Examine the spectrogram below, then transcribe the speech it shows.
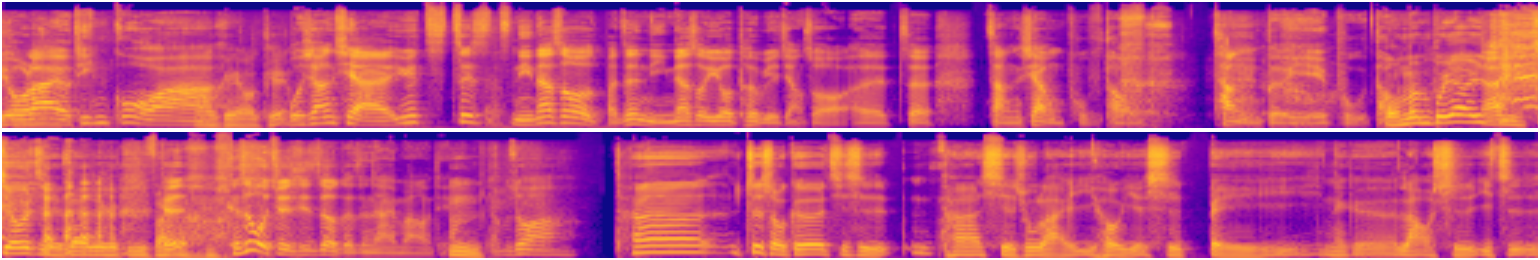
有啦，有听过啊。，OK OK，我想起来，因为这你那时候，反正你那时候也有特别讲说，呃，这长相普通，唱的也普通我。们不要一直纠结在这个地方可。是 可是我觉得其实这首歌真的还蛮好听，嗯，还不错啊。他这首歌其实嗯他写出来以后，也是被那个老师一直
